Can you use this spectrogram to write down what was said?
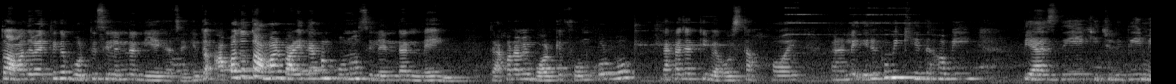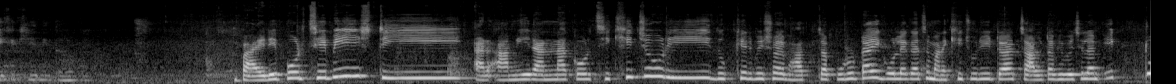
তো আমাদের বাড়ি থেকে ভর্তি সিলিন্ডার নিয়ে গেছে। কিন্তু আপাতত আমার বাড়িতে এখন কোনো সিলিন্ডার নেই। তো এখন আমি বরকে ফোন করব, দেখা যাক কি ব্যবস্থা হয়। নাহলে এরকমই খেতে হবে। পেঁয়াজ দিয়ে, খিচুড়ি দিয়ে মেখে খেয়ে নিতে হবে। বাইরে পড়ছে বৃষ্টি, আর আমি রান্না করছি খিচুড়ি। দুঃখের বিষয়, ভাতটা পুরোটাই গলে গেছে। মানে খিচুড়িটা, চালটা ভেবেছিলাম একটু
